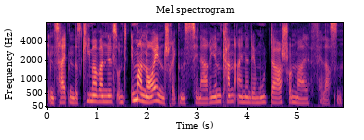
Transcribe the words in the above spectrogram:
In Zeiten des Klimawandels und immer neuen Schreckensszenarien kann einen der Mut da schon mal verlassen.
